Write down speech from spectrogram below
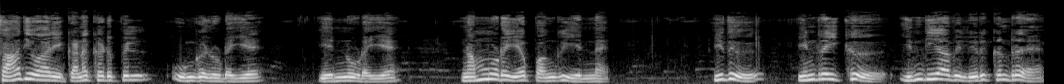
சாதிவாரி கணக்கெடுப்பில் உங்களுடைய என்னுடைய நம்முடைய பங்கு என்ன? இது இன்றைக்கு இந்தியாவில் இருக்கின்ற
